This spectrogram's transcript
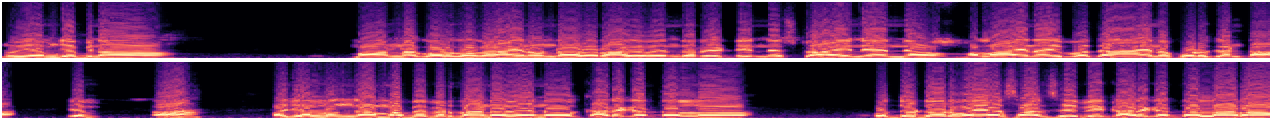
నువ్వేం చెప్పినావు? మా అన్న కొడుకు ఒక ఆయన ఉన్నాడు రాఘవేందర్ రెడ్డి. నెక్స్ట్ ఆయనే అన్నావు. మళ్ళీ ఆయన అయిపోతే ఆయన కొడుకంట. ఏం? ప్రజలను ఇంకా మభ్య పెడతాండవేను కార్యకర్తలను పొద్దుటూరు వైఎస్ఆర్సీపీ కార్యకర్తలారా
